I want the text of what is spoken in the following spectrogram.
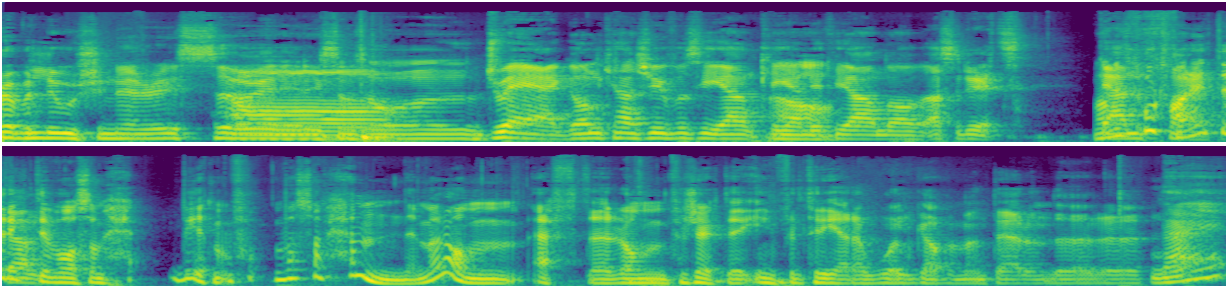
Revolutionaries, så är det liksom så... Dragon kanske vi får se äntligen Ja. lite grann av. Alltså du vet. Man vet fortfarande inte riktigt vad som, vet man, vad som hände med dem efter de försökte infiltrera World Government där under... eh, Nej.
